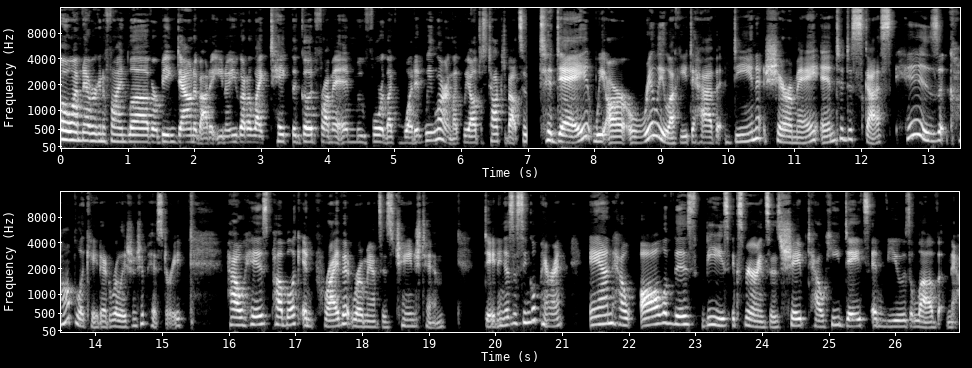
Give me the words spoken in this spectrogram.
oh, I'm never going to find love or being down about it. You know, you got to like take the good from it and move forward. Like, what did we learn? Like we all just talked about. So today we are really lucky to have Dean Sheremet in to discuss his complicated relationship history, how his public and private romances changed him, dating as a single parent, and how all of this these experiences shaped how he dates and views love now.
